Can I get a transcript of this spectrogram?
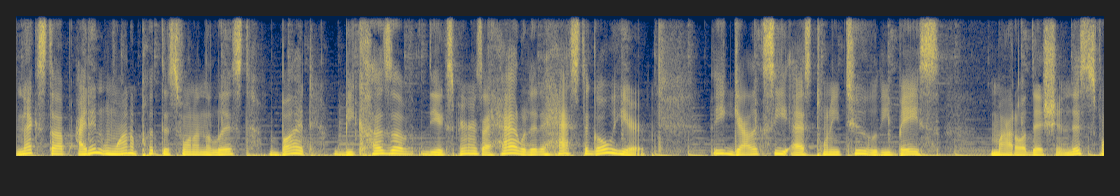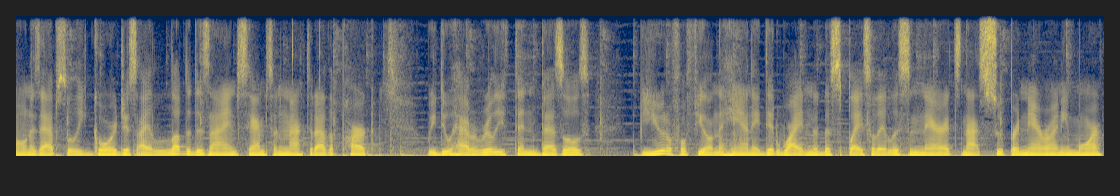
Next up, I didn't want to put this one on the list, but because of the experience I had with it, it has to go here. The Galaxy S22, the base model edition. This phone is absolutely gorgeous. I love the design. Samsung knocked it out of the park. We do have really thin bezels, beautiful feel in the hand. They did widen the display, so they listen there. It's not super narrow anymore.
